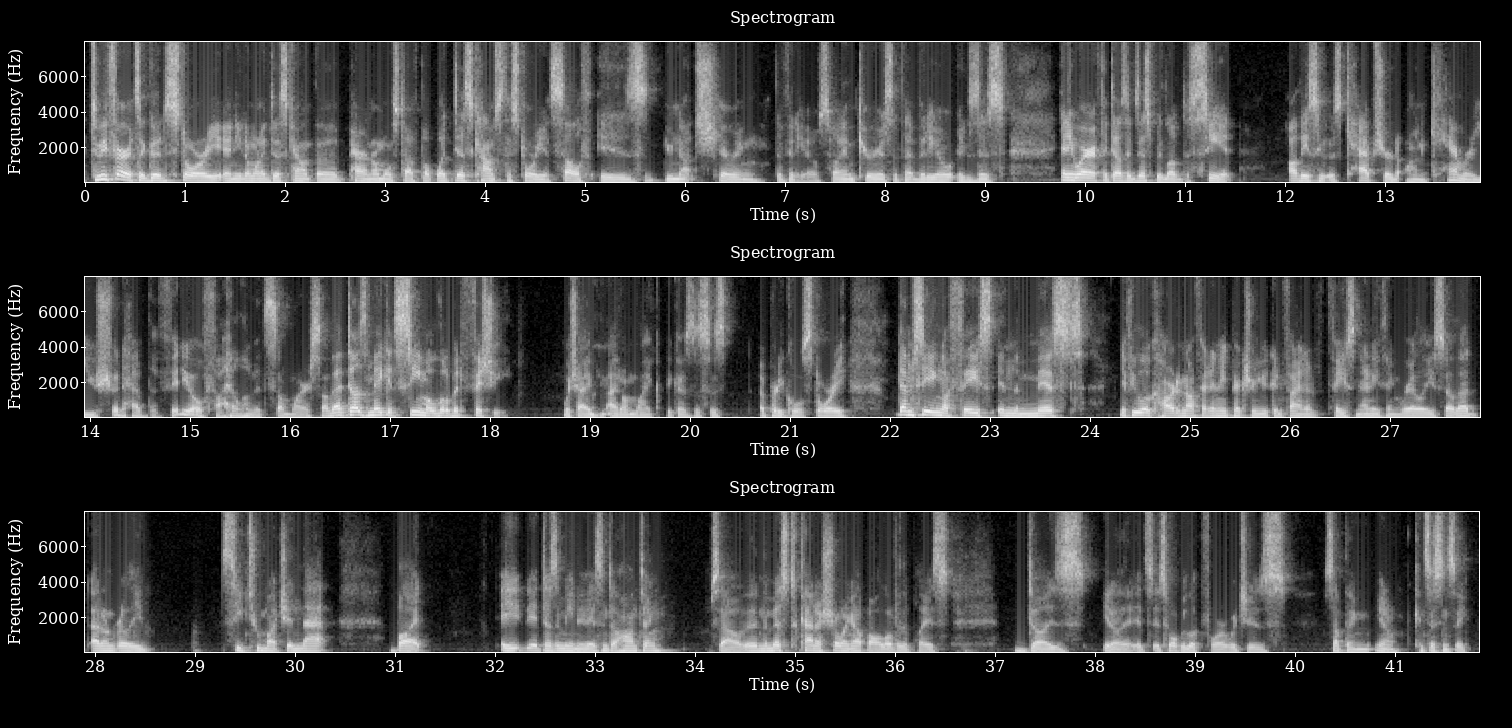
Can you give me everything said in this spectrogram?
To be fair, it's a good story, and you don't want to discount the paranormal stuff. But what discounts the story itself is you not sharing the video. So I am curious if that video exists anywhere. If it does exist, we'd love to see it. Obviously, it was captured on camera. You should have the video file of it somewhere. So that does make it seem a little bit fishy, which I, mm-hmm. I don't like because this is a pretty cool story. Them seeing a face in the mist. If you look hard enough at any picture, you can find a face in anything, really. So that I don't really see too much in that, but it, it doesn't mean it isn't a haunting. So in the mist kind of showing up all over the place does, you know, it's it's what we look for, which is something, you know, consistency.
